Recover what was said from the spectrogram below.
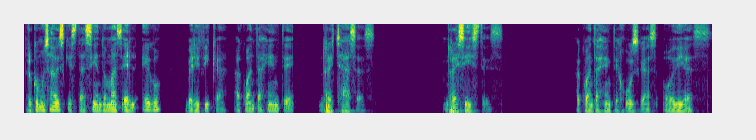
Pero ¿cómo sabes que está siendo más el ego? Verifica a cuánta gente rechazas, resistes, a cuánta gente juzgas, odias.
